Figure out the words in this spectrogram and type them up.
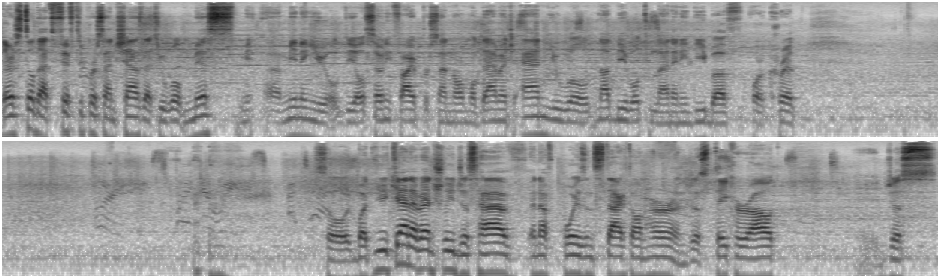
there's still that 50% chance that you will miss, uh, meaning you will deal 75% normal damage and you will not be able to land any debuff or crit. So, but you can eventually just have enough poison stacked on her and just take her out. Just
